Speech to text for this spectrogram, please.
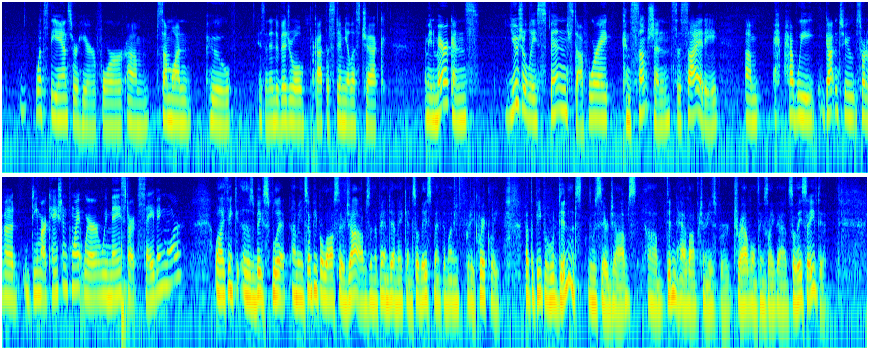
what's the answer here for um, someone who is an individual, got the stimulus check? I mean, Americans usually spend stuff. We're a consumption society. Um, have we gotten to sort of a demarcation point where we may start saving more? Well, I think there's a big split. I mean, some people lost their jobs in the pandemic, and so they spent the money pretty quickly. But the people who didn't lose their jobs um, didn't have opportunities for travel and things like that, so they saved it.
